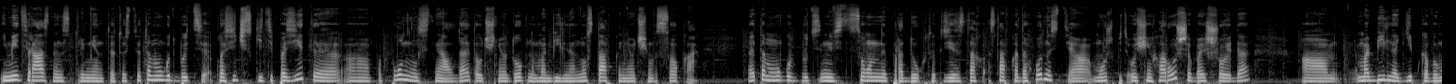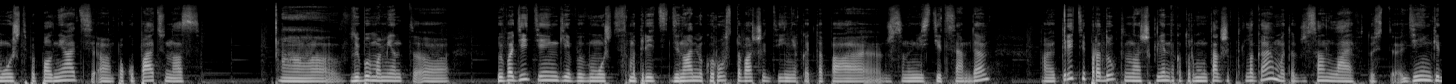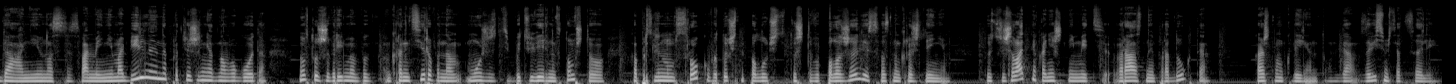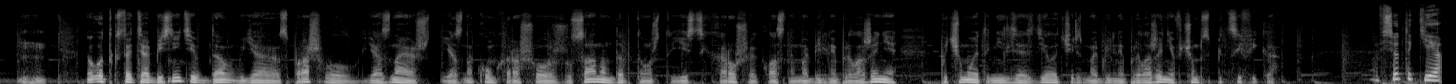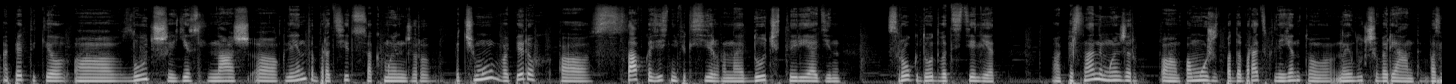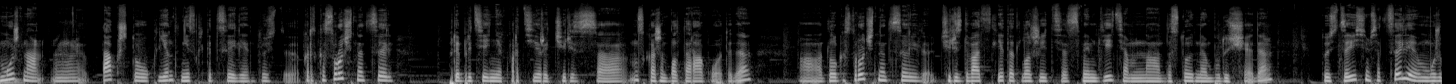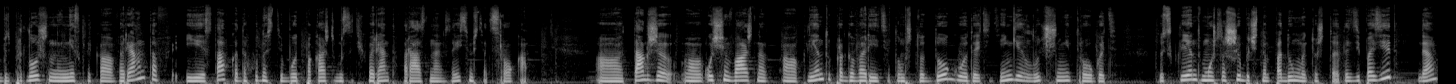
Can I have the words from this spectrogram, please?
иметь разные инструменты. То есть это могут быть классические депозиты, пополнил, снял, да, это очень удобно, мобильно, но ставка не очень высокая. Это могут быть инвестиционные продукты, где ставка доходности может быть очень хорошей, большой, да. Мобильно, гибко вы можете пополнять, покупать у нас а, в любой момент а, выводить деньги, вы можете смотреть динамику роста ваших денег, это по инвестициям, да. А третий продукт у наших клиентов, который мы также предлагаем, это GSAN Life. То есть деньги, да, они у нас с вами не мобильные на протяжении одного года, но в то же время вы гарантированно можете быть уверены в том, что к определенному сроку вы точно получите то, что вы положили с вознаграждением. То есть желательно, конечно, иметь разные продукты, каждому клиенту, да, в зависимости от целей. Угу. Ну вот, кстати, объясните, да, я спрашивал, я знаю, что я знаком хорошо с Жусаном, да, потому что есть хорошее, классное мобильное приложение. Почему это нельзя сделать через мобильное приложение? В чем специфика? Все-таки, опять-таки, а, лучше, если наш а, клиент обратится к менеджеру. Почему? Во-первых, а, ставка здесь не фиксированная, до 4.1, срок до 20 лет. А, персональный менеджер а, поможет подобрать клиенту наилучший вариант. Возможно, так, что у клиента несколько целей. То есть э, краткосрочная цель приобретения квартиры через, а, ну, скажем, полтора года, да, долгосрочная цель через 20 лет отложить своим детям на достойное будущее, да. То есть в зависимости от цели может быть предложено несколько вариантов, и ставка доходности будет по каждому из этих вариантов разная в зависимости от срока. Также очень важно клиенту проговорить о том, что до года эти деньги лучше не трогать. То есть клиент может ошибочно подумать, то, что это депозит, да,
